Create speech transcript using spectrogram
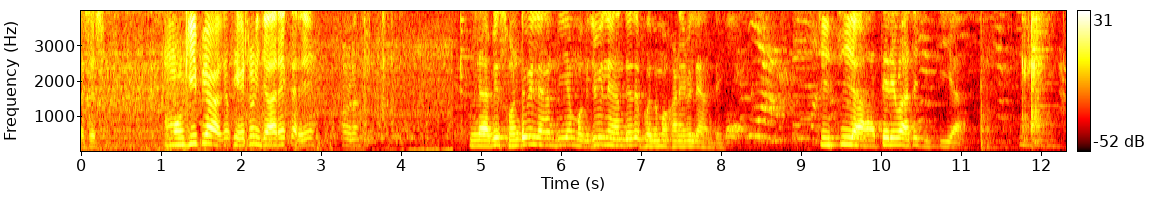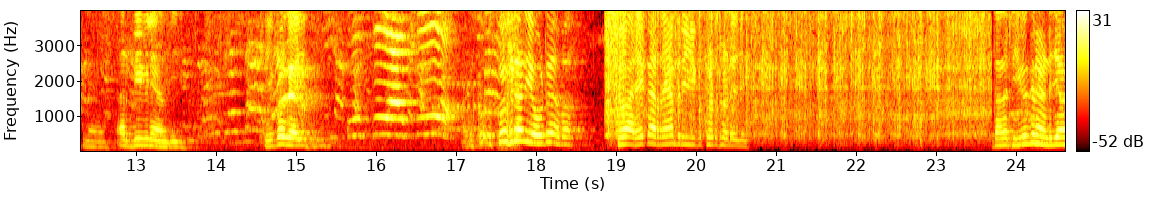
ਅੱਛਾ ਅੱਛਾ। ਮੂੰਗੀ ਪਿਆ ਕੇ ਸੇਠ ਹੋਣੀ ਜਾ ਰਹੇ ਘਰੇ, ਹੁਣ। ਲੈ ਵੀ ਸੁੰਡ ਵੀ ਲੈਂਦੀ ਆ, ਮਗਜ ਵੀ ਲੈਂਦੇ ਤੇ ਫੁੱਲ ਮਖਾਣੇ ਵੀ ਲੈਂਦੇ ਚੀਚੀ ਆ, ਤੇਰੇ ਵਾਸਤੇ ਚੀਚੀ ਆ। ਅਰਬੀ ਵੀ ਲੈਂਦੀ ਠੀਕ ਹੋ ਗਿਆ ਜੀ। ਇੱਕੋ ਇੱਕੋ ਖਿਡਾਰੀ ਆਊਟ ਹੋਇਆ ਬਸ। ਸ਼ੁਹਾਰੇ ਕਰ ਰਹੇ ਆ ਬਰੀਕ ਥੋੜੇ ਥੋੜੇ ਜਿਹੇ। ਤਾਂ ਤਾਂ ਠੀਕ ਹੈ ਗ੍ਰੈਂਡ ਜਾ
